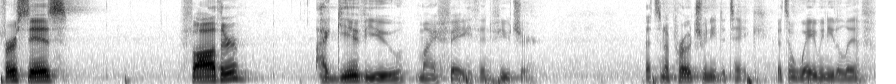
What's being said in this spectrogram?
First is Father, I give you my faith and future. That's an approach we need to take, that's a way we need to live.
